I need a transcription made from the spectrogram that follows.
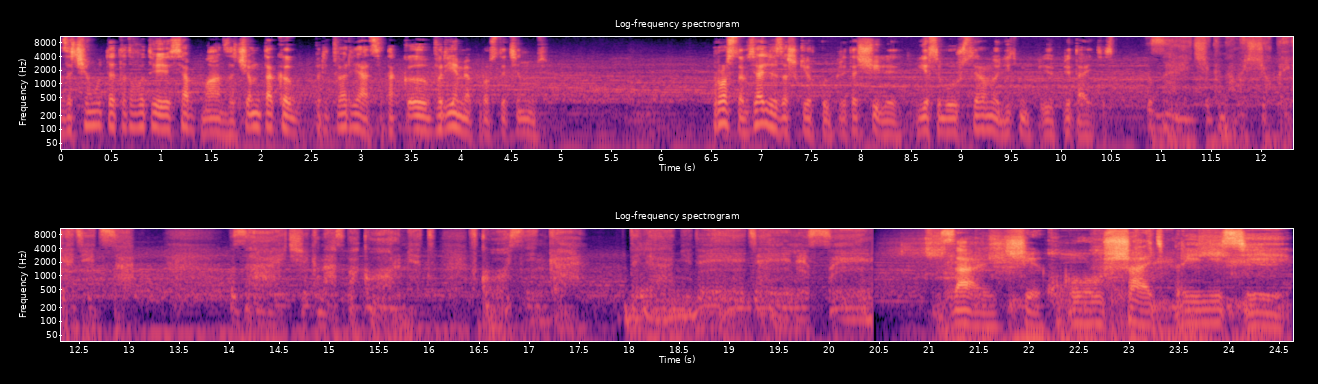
Зачем вот этот вот весь обман? Зачем так э, притворяться? Так э, время просто тянуть? Просто взяли за шкирку и притащили, если вы уж все равно детьми питаетесь. Зайчик нам еще пригодится. Зайчик нас покормит. Вкусненько. Для медведя и лисы. Зайчик, кушать принеси.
